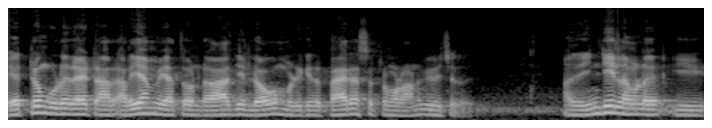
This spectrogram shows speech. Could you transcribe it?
ഏറ്റവും കൂടുതലായിട്ട് അറി- അറിയാൻ വയ്യാത്തതുകൊണ്ട് ആദ്യം ലോകം മുഴുക്കിയത് പാരാസെറ്റമോളാണ് ഉപയോഗിച്ചത്. അത് ഇന്ത്യയിൽ നമ്മൾ ഈ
